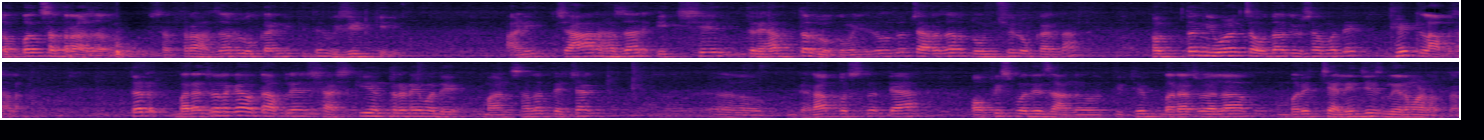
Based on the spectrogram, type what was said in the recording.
तब्बल सतरा हजार लोक सतरा हजार लोकांनी तिथे व्हिजिट केली. आणि चार हजार एकशे त्र्याहत्तर लोक म्हणजे जवळजवळ चार हजार दोनशे लोकांना फक्त निवळ चौदा दिवसामध्ये थेट लाभ झाला. तर बऱ्याच वेळेला काय होतं आपल्या शासकीय यंत्रणेमध्ये माणसाला त्याच्या घरापासून त्या ऑफिसमध्ये जाणं तिथे बऱ्याच वेळेला बरेच चॅलेंजेस निर्माण होतात.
